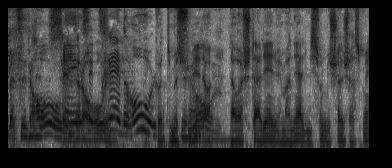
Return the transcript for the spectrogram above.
Ben, c'est drôle. C'est- C'est drôle. c'est très drôle. Écoute, je me C'est souviens d'avoir- d'avoir j'étais allé un moment donné à l'émission de Michel Jasmin.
